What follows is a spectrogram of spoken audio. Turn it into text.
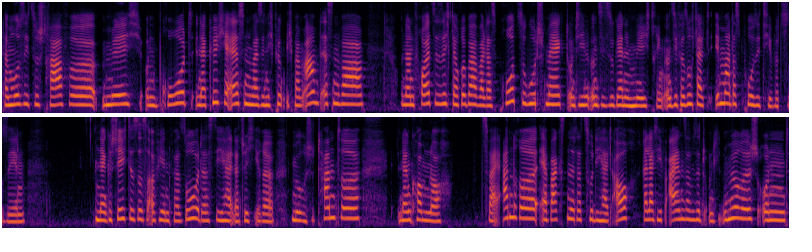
dann muss sie zur Strafe Milch und Brot in der Küche essen, weil sie nicht pünktlich beim Abendessen war. Und dann freut sie sich darüber, weil das Brot so gut schmeckt und, die, und sie so gerne Milch trinkt. Und sie versucht halt immer das Positive zu sehen. In der Geschichte ist es auf jeden Fall so, dass sie halt natürlich ihre mürrische Tante, dann kommen noch zwei andere Erwachsene dazu, die halt auch relativ einsam sind und mürrisch und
